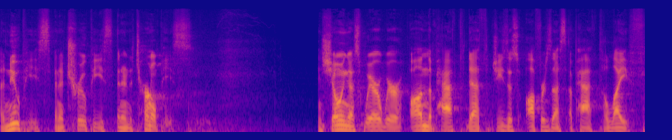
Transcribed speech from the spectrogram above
a new peace and a true peace and an eternal peace. In showing us where we're on the path to death, Jesus offers us a path to life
